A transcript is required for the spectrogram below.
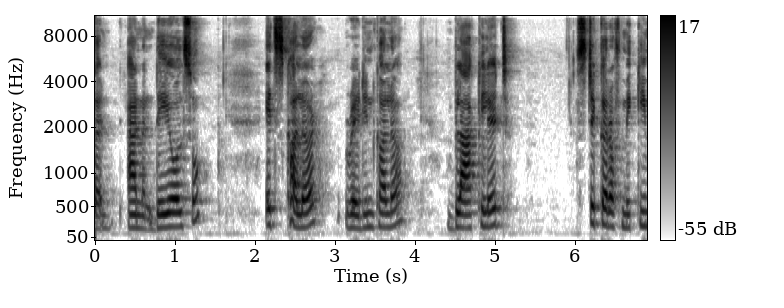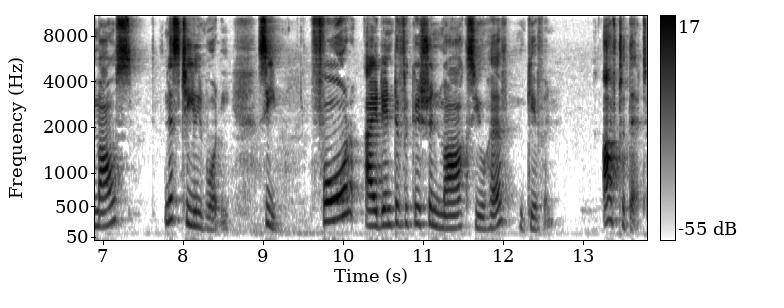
एंड डे ऑल्सो इट्स कलर रेड इन कलर black lid, sticker of Mickey Mouse, and a steel body. See, four identification marks you have given. After that,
